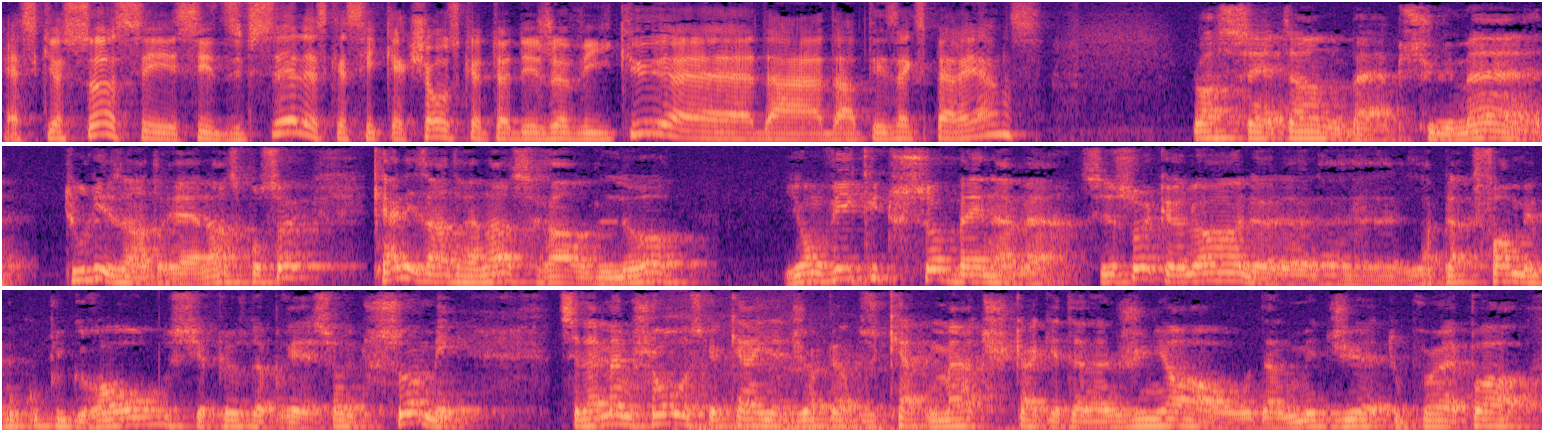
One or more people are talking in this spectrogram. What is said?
Est-ce que ça, c'est difficile? Est-ce que c'est quelque chose que tu as déjà vécu dans, dans tes expériences? Ross Saint-Anne, ben absolument. Tous les entraîneurs. C'est pour ça que quand les entraîneurs se rendent là, ils ont vécu tout ça bien avant. C'est sûr que là, la plateforme est beaucoup plus grosse, il y a plus de pression et tout ça, mais c'est la même chose que quand il a déjà perdu quatre matchs, quand il était dans le junior ou dans le midget ou peu importe,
